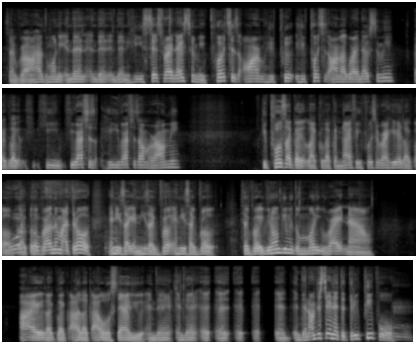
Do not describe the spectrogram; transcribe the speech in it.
He's like, bro, I don't have the money. And then and then and then he sits right next to me, puts his arm, he put he puts his arm like right next to me, like like he he wraps his he wraps his arm around me. He pulls like a like like a knife. He puts it right here, like oh like like right under my throat. And he's like and he's like bro and he's like bro, he's like bro, if you don't give me the money right now, I like like I like I will stab you. And then and then and and, and, and, then I'm just staring at the three people Mm.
